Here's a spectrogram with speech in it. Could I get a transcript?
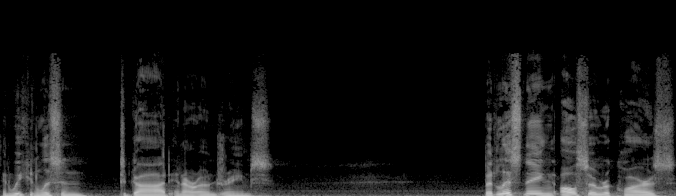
And we can listen to God in our own dreams. But listening also requires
